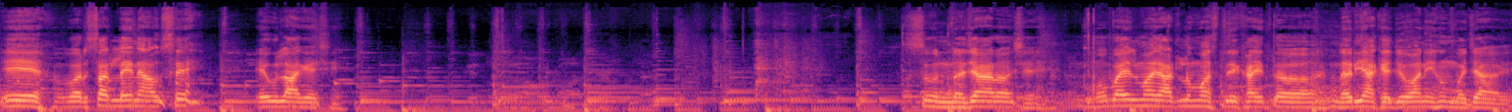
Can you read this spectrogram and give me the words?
એ વરસાદ લઈને આવશે એવું લાગે છે. શું નજારો છે. મોબાઈલમાં જ આટલું મસ્ત દેખાય તો નરી આંખે જોવાની શું મજા આવે.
